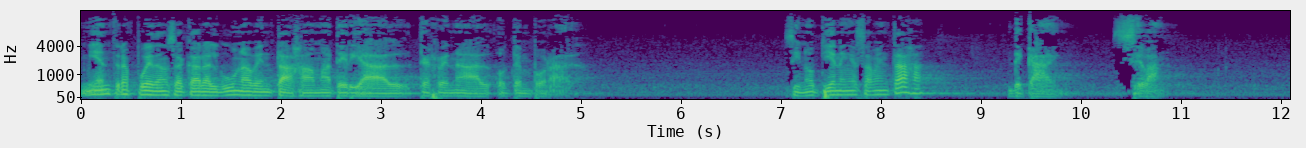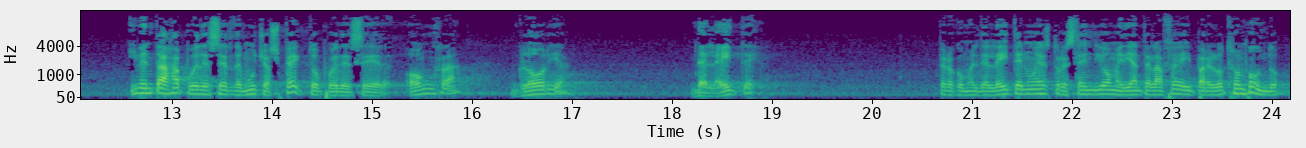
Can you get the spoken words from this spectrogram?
mientras puedan sacar alguna ventaja material, terrenal o temporal. Si no tienen esa ventaja, decaen, se van. Y ventaja puede ser de muchos aspectos, puede ser honra, gloria, deleite. Pero como el deleite nuestro está en Dios mediante la fe y para el otro mundo,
